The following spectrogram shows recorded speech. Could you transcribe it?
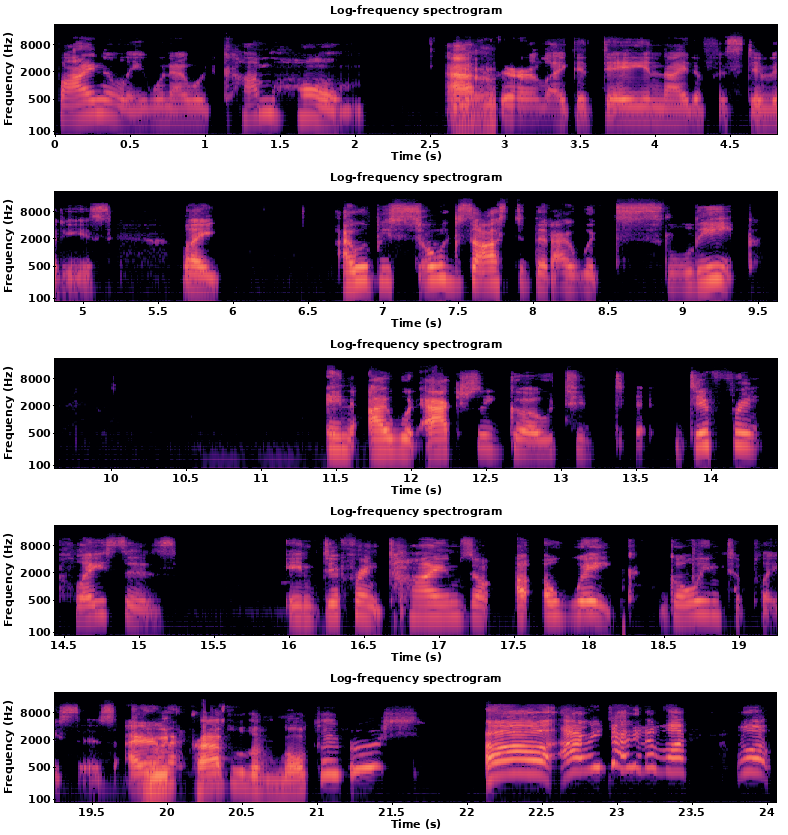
finally when I would come home Yeah. after like a day and night of festivities. Like I would be so exhausted that I would sleep and I would actually go to d- different places in different times a- awake going to places. I remember would travel the multiverse? Oh, are we talking about well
